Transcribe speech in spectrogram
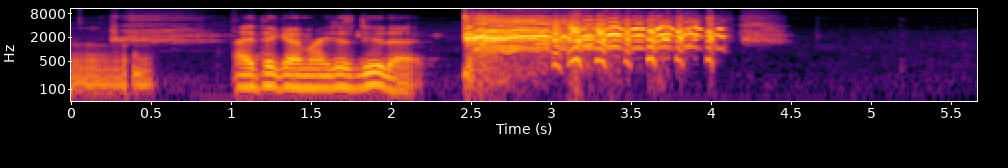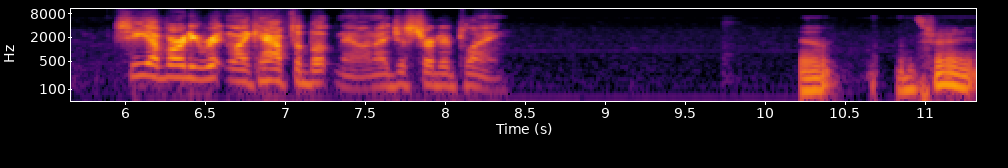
Uh, I think I might just do that. See, I've already written like half the book now, and I just started playing. Yeah, that's right.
